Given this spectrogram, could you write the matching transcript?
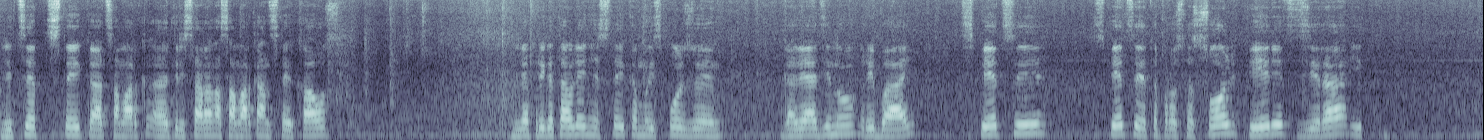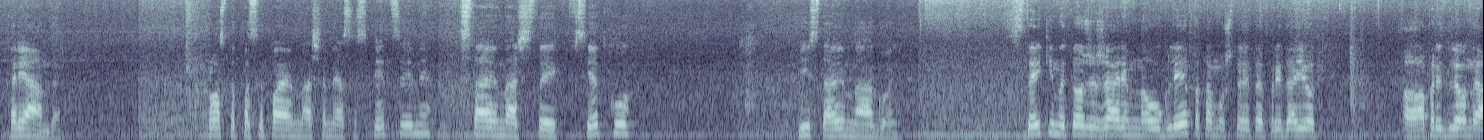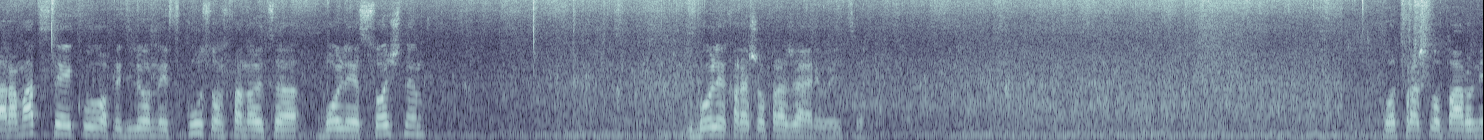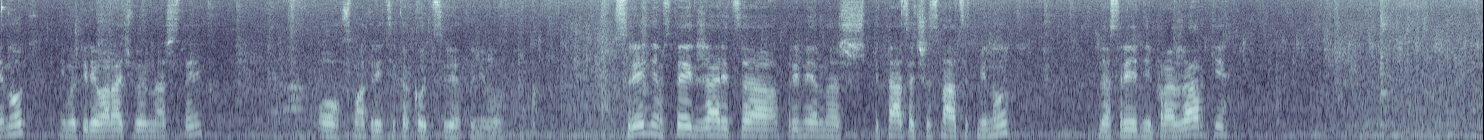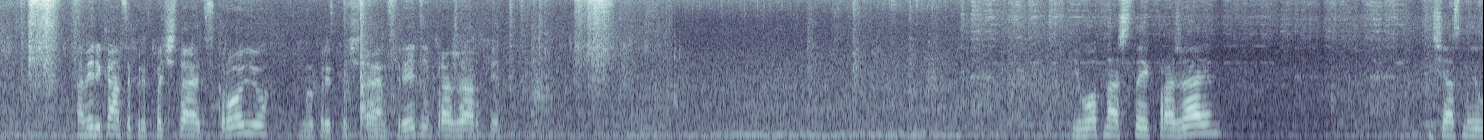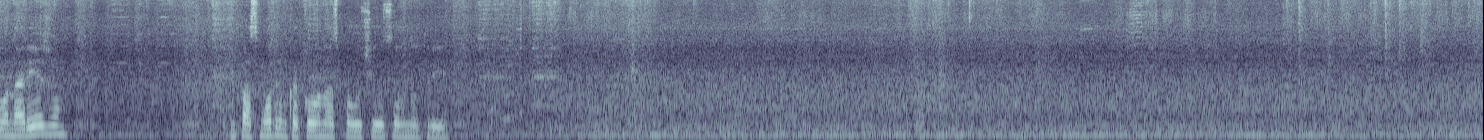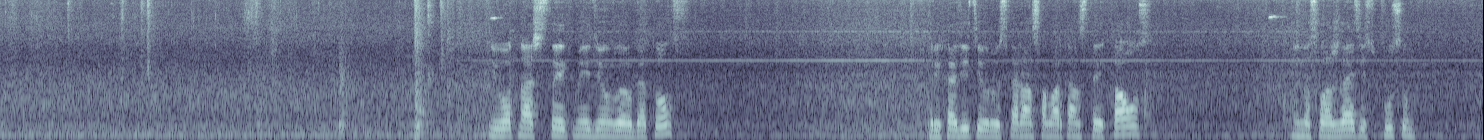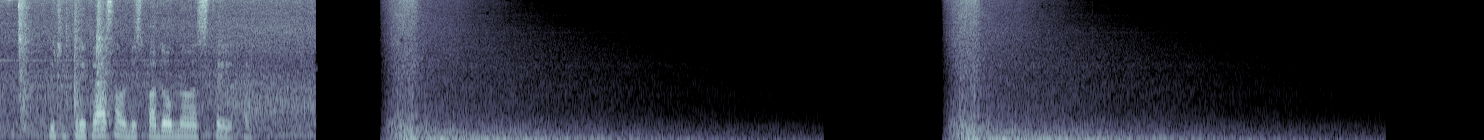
Рецепт стейка от, Самар... от ресторана Samarkand Steak House. Для приготовления стейка мы используем говядину, рибай, специи. Специи это просто соль, перец, зира и кориандр. Просто посыпаем наше мясо специями, ставим наш стейк в сетку и ставим на огонь. Стейки мы тоже жарим на угле, потому что это придает определенный аромат стейку, определенный вкус, он становится более сочным и более хорошо прожаривается. Вот прошло пару минут, и мы переворачиваем наш стейк. Ох, смотрите, какой цвет у него. В среднем стейк жарится примерно 15-16 минут для средней прожарки. Американцы предпочитают с кровью, мы предпочитаем средней прожарки. И вот наш стейк прожарен. И сейчас мы его нарежем и посмотрим, какой у нас получился внутри. И вот наш стейк medium well готов. Приходите в ресторан Samarkand Steak House и наслаждайтесь вкусом прекрасного бесподобного стейка.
